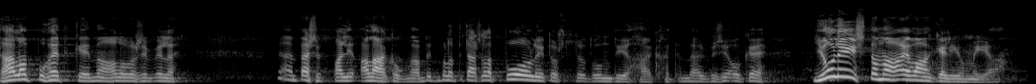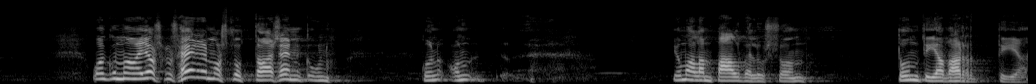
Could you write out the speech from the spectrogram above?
Tähän loppuhetkeen mä haluaisin vielä, mä en päässyt paljon alakunkaan, mulla pitäisi olla puolitoista tuntia aikaa, että mä oikein julistamaan evankeliumia. Vaan kun mä joskus hermostuttaa sen, kun, kun on Jumalan palvelus on tuntia varttia.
